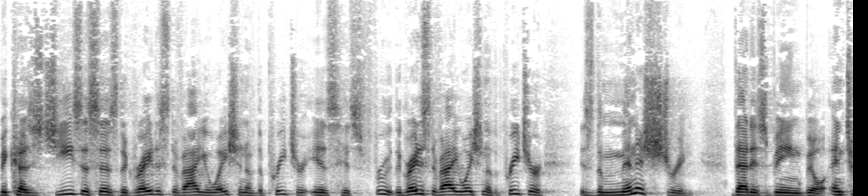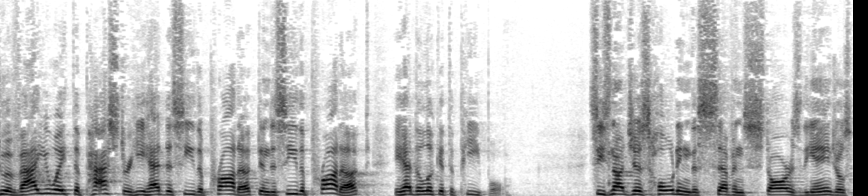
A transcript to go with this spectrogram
Because Jesus says the greatest evaluation of the preacher is his fruit. The greatest evaluation of the preacher is the ministry that is being built. And to evaluate the pastor, he had to see the product, and to see the product, he had to look at the people. See, he's not just holding the seven stars, the angels,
